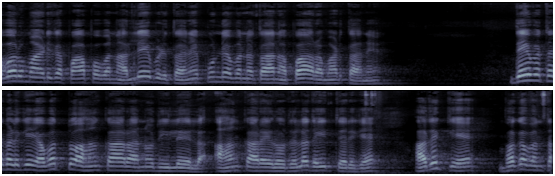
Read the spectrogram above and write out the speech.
ಅವರು ಮಾಡಿದ ಪಾಪವನ್ನು ಅಲ್ಲೇ ಬಿಡ್ತಾನೆ, ಪುಣ್ಯವನ್ನು ತಾನು ಅಪಹಾರ ಮಾಡ್ತಾನೆ. ದೇವತೆಗಳಿಗೆ ಯಾವತ್ತೂ ಅಹಂಕಾರ ಅನ್ನೋದು ಇಲ್ಲೇ ಇಲ್ಲ. ಅಹಂಕಾರ ಇರೋದೆಲ್ಲ ದೈತ್ಯರಿಗೆ. ಅದಕ್ಕೆ ಭಗವಂತ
